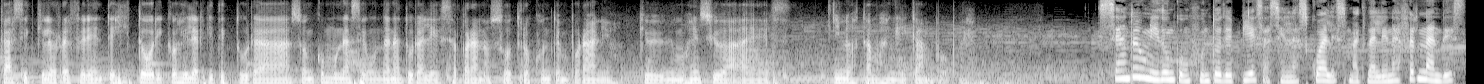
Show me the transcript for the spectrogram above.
casi que los referentes históricos y la arquitectura son como una segunda naturaleza para nosotros contemporáneos, que vivimos en ciudades y no estamos en el campo, pues. Se han reunido un conjunto de piezas en las cuales Magdalena Fernández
